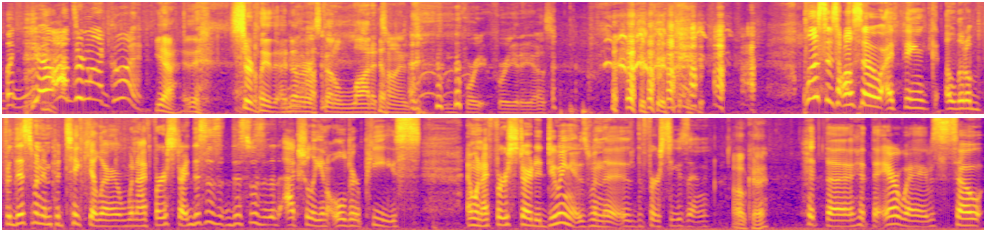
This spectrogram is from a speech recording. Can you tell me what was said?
but the odds are not good. yeah, certainly another. Ask that a lot of times for you, before you get a yes. Plus, it's also I think a little for this one in particular. When I first started, this is this was actually an older piece, and when I first started doing it was when the the first season Okay. hit the hit the airwaves. So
